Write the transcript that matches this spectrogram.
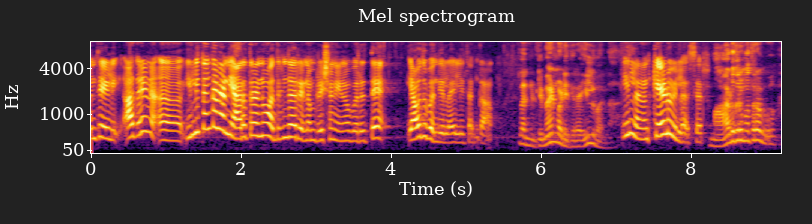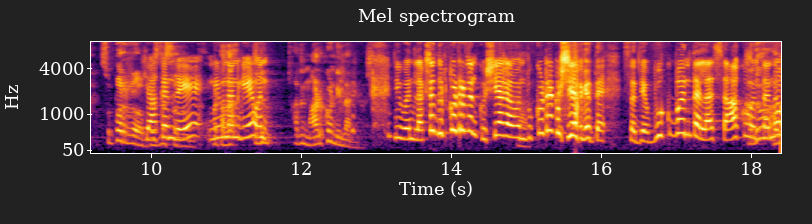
ಅಂತ ಹೇಳಿ. ಆದ್ರೆ ಇಲ್ಲಿ ತನಕ ನಾನು ಯಾರ ಹತ್ರನೂ ಅದರಿಂದ ರೆನಮ್ರೇಷನ್ ಏನೋ ಬರುತ್ತೆ. ಯಾವುದು ಬಂದಿಲ್ಲ ಇಲ್ಲಿ ತನಕ. ಇಲ್ಲ ನೀವು ಡಿಮ್ಯಾಂಡ್ ಮಾಡಿದ್ದೀರಾ ಇಲ್ವಲ್ಲ ಇಲ್ಲ ನಾನು ಕೇಳೂ ಇಲ್ಲ ಸರ್ ಮಾಡಿದ್ರೆ ಮಾತ್ರ ಸೂಪರ್ ಯಾಕಂದ್ರೆ ನೀವು ನನಗೆ ಒಂದು ಅದನ್ನ ಮಾಡ್ಕೊಂಡಿಲ್ಲ ನೀವು ಒಂದು ಲಕ್ಷ ದುಡ್ಡು ಕೊಟ್ರೆ ನಂಗೆ ಖುಷಿ ಆಗಲ್ಲ ಒಂದು ಬುಕ್ ಕೊಟ್ರೆ ಖುಷಿ ಆಗುತ್ತೆ. ಸದ್ಯ ಬುಕ್ ಬಂತಲ್ಲ ಸಾಕು ಅಂತಾನು.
